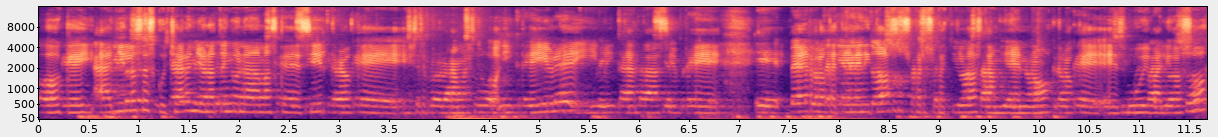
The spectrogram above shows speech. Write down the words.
Ok, allí los escucharon, yo no tengo nada más que decir, creo que este programa estuvo increíble y me encanta siempre eh, ver lo que tienen y todas sus perspectivas también, ¿no? Creo que es muy valioso.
